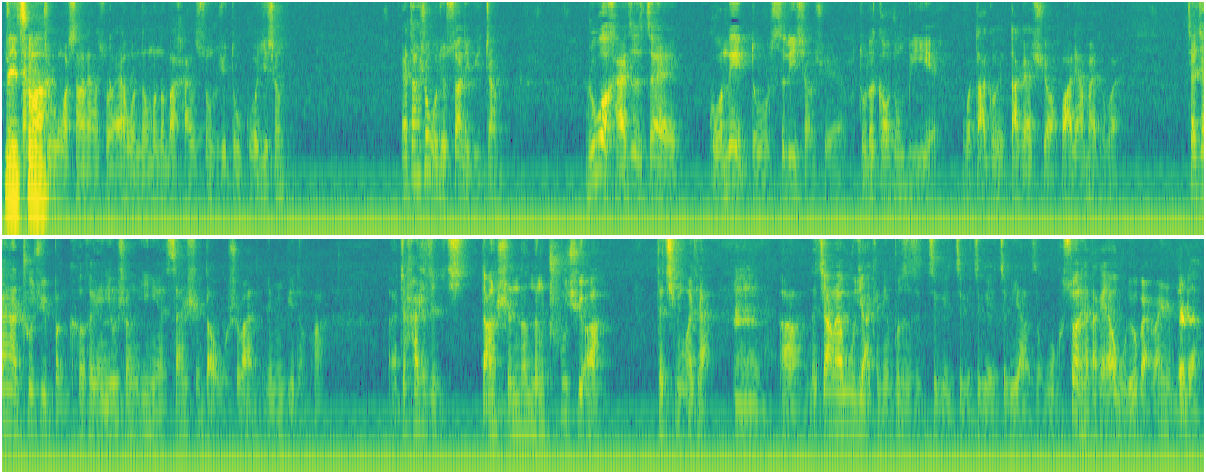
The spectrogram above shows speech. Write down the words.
没错就跟我商量说，哎，我能不能把孩子送出去读国际生？哎，当时我就算了一笔账，如果孩子在国内读私立小学，读了高中毕业，我大概大概需要花两百多万，再加上出去本科和研究生一年三十到五十万人民币的话，呃，这还是当时能能出去啊的情况下，嗯，啊，那将来物价肯定不止这个这个这个这个样子，我算下来大概要五六百万人民币是的，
